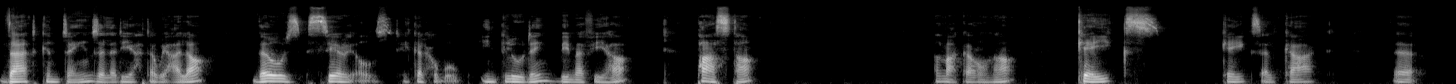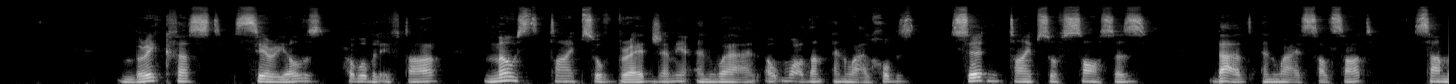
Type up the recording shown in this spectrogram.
that contains الذي يحتوي على those cereals تلك الحبوب including بما فيها pasta المعكرونة cakes cakes الكعك uh, breakfast cereals حبوب الإفطار most types of bread جميع أنواع أو معظم أنواع الخبز certain types of sauces بعض أنواع الصلصات some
